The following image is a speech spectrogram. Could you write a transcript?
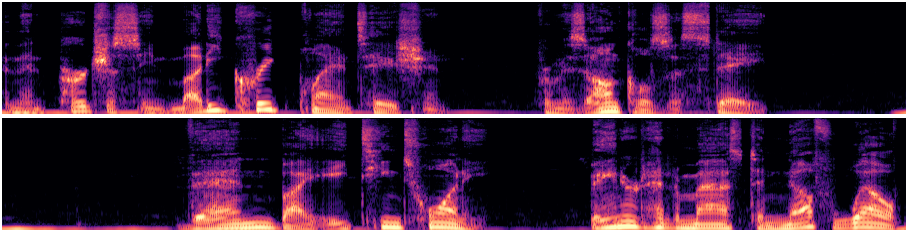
and then purchasing Muddy Creek plantation from his uncle's estate. Then, by 1820, Baynard had amassed enough wealth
